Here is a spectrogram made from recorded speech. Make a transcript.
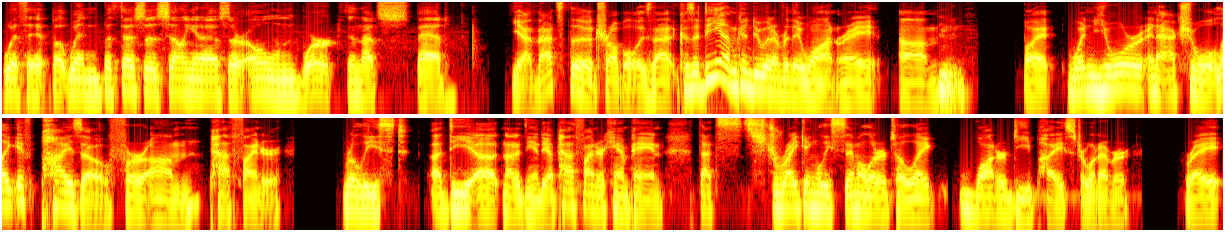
with it but when bethesda is selling it as their own work then that's bad yeah, that's the trouble is that because a DM can do whatever they want, right? Um, Hmm. but when you're an actual like if Paizo for um Pathfinder released a D uh not a D&D a Pathfinder campaign that's strikingly similar to like Waterdeep Heist or whatever, right?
